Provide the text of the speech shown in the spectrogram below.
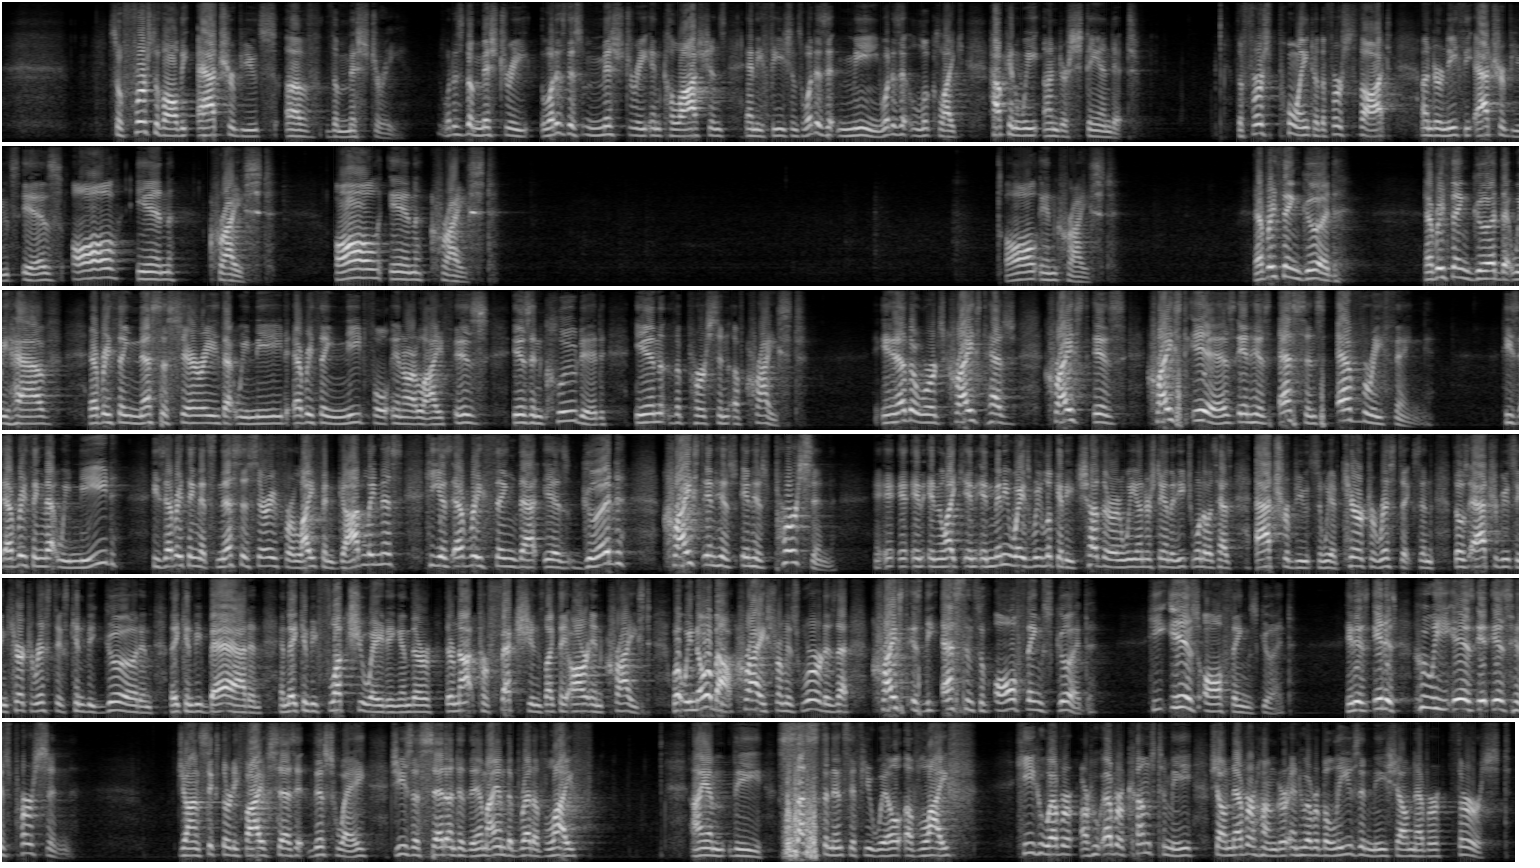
So, first of all, the attributes of the mystery. What is the mystery? What is this mystery in Colossians and Ephesians? What does it mean? What does it look like? How can we understand it? The first point or the first thought underneath the attributes is all in Christ. All in Christ. All in Christ. Everything good, everything good that we have, everything necessary that we need, everything needful in our life is, is included in the person of Christ. In other words, Christ has Christ is Christ is in his essence everything. He's everything that we need. He's everything that's necessary for life and godliness. He is everything that is good. Christ in his, in his person in, in, in, like in, in many ways we look at each other and we understand that each one of us has attributes and we have characteristics. And those attributes and characteristics can be good and they can be bad and, and they can be fluctuating and they're, they're not perfections like they are in christ. What we know about christ from his word is that christ is the essence of all things good. He is all things good. It is, it is who he is. It is his person John 6:35 says it this way. Jesus said unto them, I am the bread of life. I am the sustenance, if you will, of life. He whoever or whoever comes to me shall never hunger, and whoever believes in me shall never thirst.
